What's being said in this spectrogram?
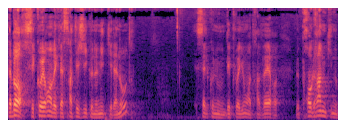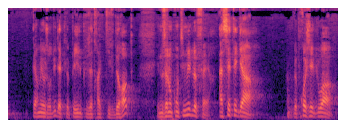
D'abord, c'est cohérent avec la stratégie économique qui est la nôtre, celle que nous déployons à travers le programme qui nous permet aujourd'hui d'être le pays le plus attractif d'Europe, et nous allons continuer de le faire. À cet égard, le projet de loi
